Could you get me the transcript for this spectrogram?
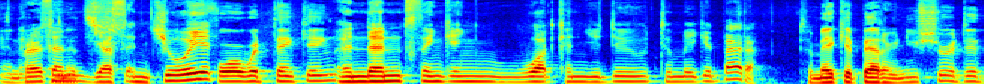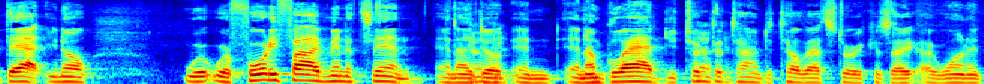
and Present, it's just enjoy it, forward thinking. and then thinking, what can you do to make it better? to make it better. And you sure did that. You know, we're, we're 45 minutes in, and I Okay. don't, and, and I'm glad you took the time to tell that story because I, I wanted.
